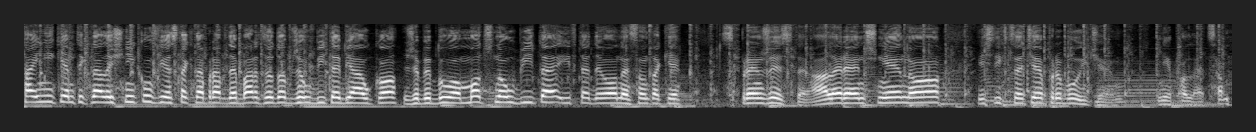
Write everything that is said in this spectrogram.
Tajnikiem tych naleśników jest tak naprawdę bardzo dobrze ubite białko, żeby było mocno ubite i wtedy one są takie sprężyste, ale ręcznie, no jeśli chcecie, próbujcie. Nie polecam.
